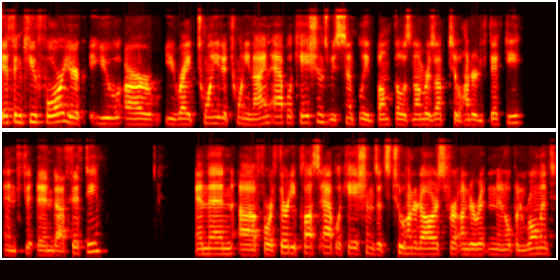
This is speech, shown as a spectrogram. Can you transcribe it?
If in Q4 you're you are you write 20 to 29 applications, we simply bump those numbers up to 150 and and uh, 50. And then uh, for 30 plus applications, it's $200 for underwritten and open enrollment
